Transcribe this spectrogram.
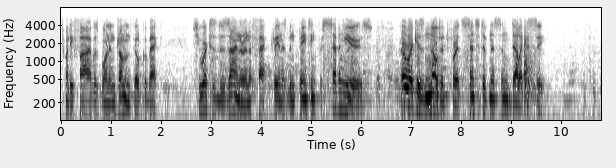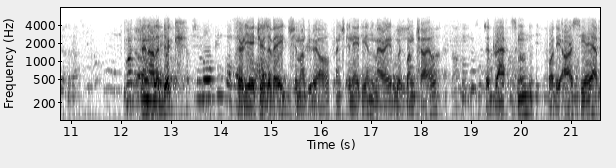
25, was born in Drummondville, Quebec. She works as a designer in a factory and has been painting for seven years. Her work is noted for its sensitiveness and delicacy. Fernand Leduc, 38 years of age, in Montreal, French-Canadian, married with one child, is a draftsman for the RCAF.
